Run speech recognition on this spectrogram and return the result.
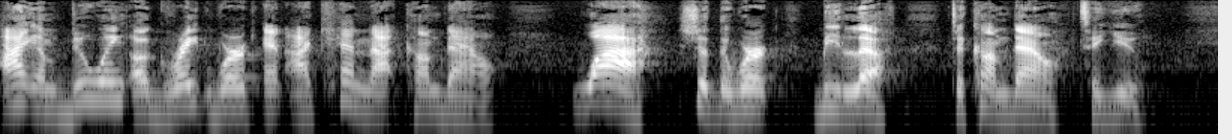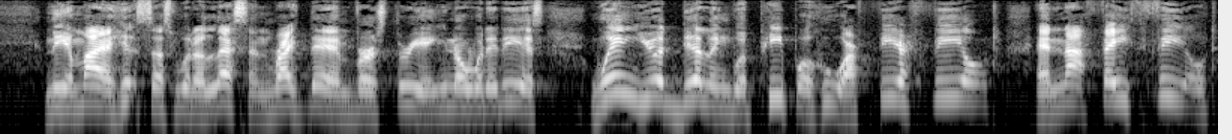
I am doing a great work and I cannot come down. Why should the work be left to come down to you? Nehemiah hits us with a lesson right there in verse 3. And you know what it is? When you're dealing with people who are fear filled and not faith filled,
